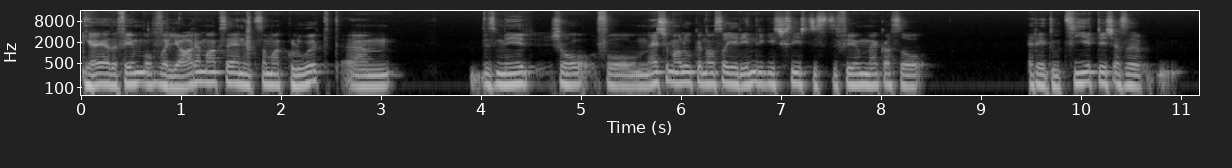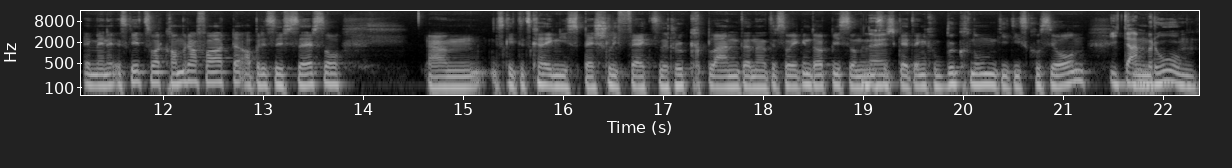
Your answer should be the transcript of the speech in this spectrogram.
ja, ich habe den Film auch vor Jahren mal gesehen, jetzt nochmal geschaut. Ähm, was mir schon vom ersten Mal schauen noch so in Erinnerung ist, war, dass der Film mega so reduziert ist. Also, ich meine, es gibt zwar Kamerafahrten, aber es ist sehr so, ähm, es gibt jetzt keine Special Effects, Rückblenden oder so irgendetwas, sondern Nein. es geht eigentlich wirklich nur um die Diskussion. In diesem Raum.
